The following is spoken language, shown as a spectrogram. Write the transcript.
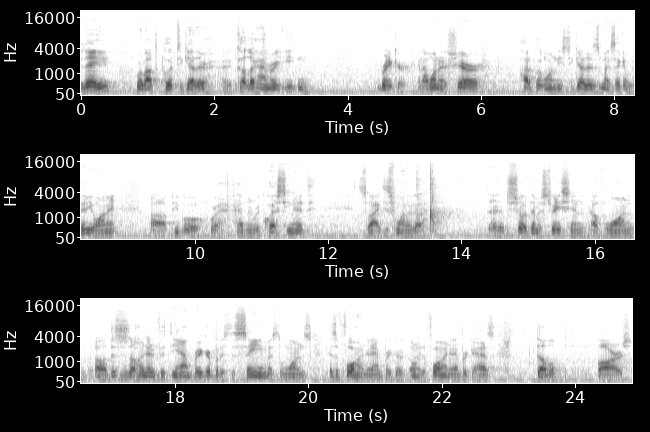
Today, we're about to put together a Cutler Hammer Eaton breaker, and I want to share how to put one of these together. This is my second video on it. Uh, people were, have been requesting it, so I just wanted to uh, show a demonstration of one. Uh, this is a 150 amp breaker, but it's the same as the ones as a 400 amp breaker. Only the 400 amp breaker has double bars.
